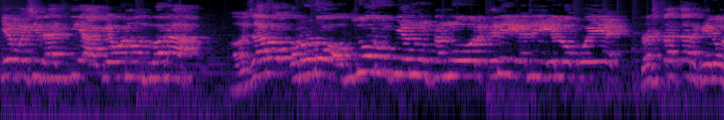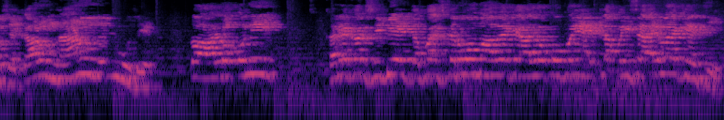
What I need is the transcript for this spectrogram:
કે પછી રાજકીય આગેવાનો દ્વારા હજારો કરોડો અબજો રૂપિયાનું ટર્નઓવર કરી અને એ લોકોએ ભ્રષ્ટાચાર કર્યો છે. કાળું નાણું દઈવું છે. તો આ લોકોની ખરેખર સીબીઆઈ તપાસ કરવામાં આવે કે આ લોકો પાસે એટલા પૈસા આવ્યા ક્યાંથી?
